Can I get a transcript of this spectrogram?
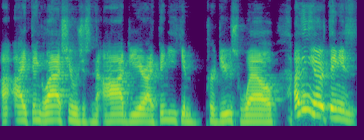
I think last year was just an odd year. I think he can produce well. I think the other thing is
